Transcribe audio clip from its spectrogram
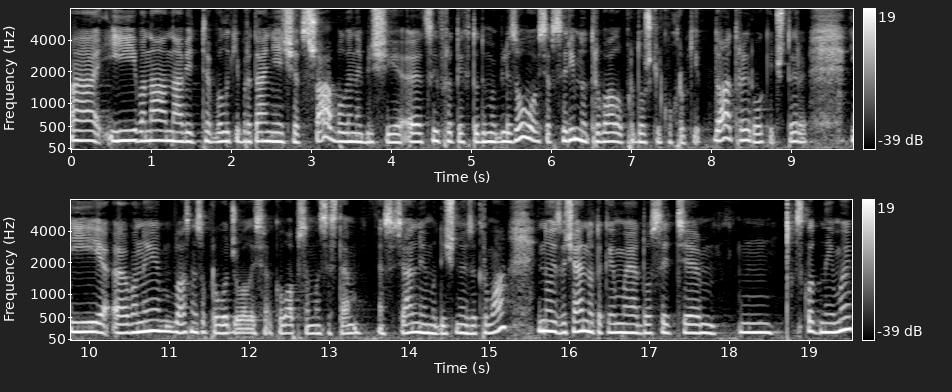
Е, І вона навіть в Великій Британії чи в США були найбільші е, цифри тих, хто демобілізовувався, все рівно тривало впродовж кількох років: два-три роки, чотири. І е, вони власне супроводжувалися колапсами систем е, соціальної, медичної, зокрема. Ну і звичайно, такими досить. Складними е,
